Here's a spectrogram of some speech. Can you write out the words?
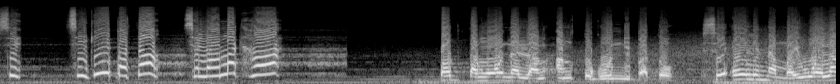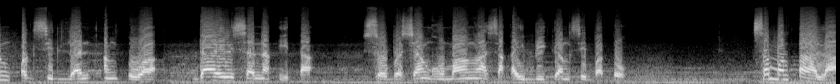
Si, sige, Bato. Salamat, ha? Pagtango na lang ang tugon ni Bato. Si Ellen na may walang pagsidlan ang tuwa dahil sa nakita. Sobra siyang humanga sa kaibigang si Bato. Samantala,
